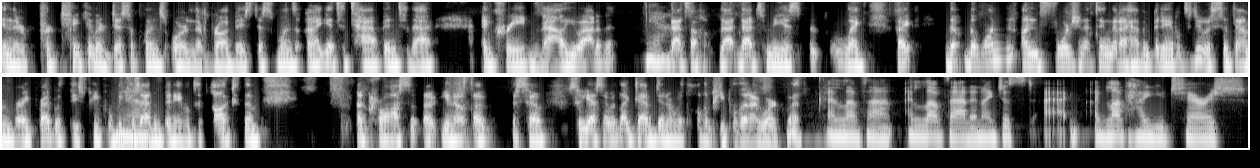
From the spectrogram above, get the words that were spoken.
in their particular disciplines or in their broad-based disciplines, and I get to tap into that and create value out of it yeah. that's a that that to me is like I, the the one unfortunate thing that I haven't been able to do is sit down and break bread with these people because Yeah. I haven't been able to talk to them across uh, you know uh, so so yes I would like to have dinner with all the people that I work with I love that. I love that. And I just, I, I love how you cherish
